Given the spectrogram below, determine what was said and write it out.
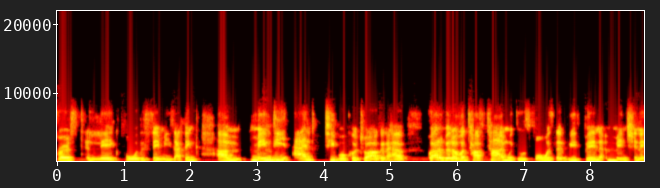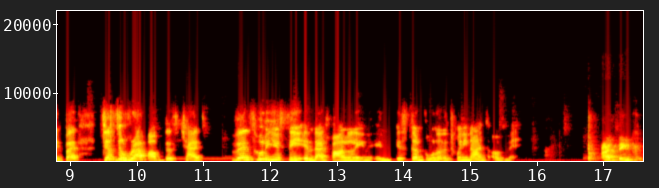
first leg for the semis. I think um, Mendy and Thibaut Courtois are going to have quite a bit of a tough time with those forwards that we've been mentioning. But just to wrap up this chat, Vince, who do you see in that final in, in Istanbul on the 29th of May? I think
